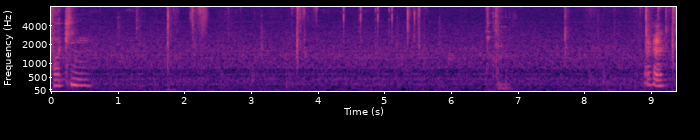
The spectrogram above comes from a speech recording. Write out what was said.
Fucking. Ok.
